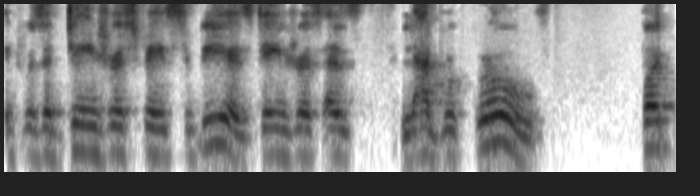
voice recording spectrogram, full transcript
it was a dangerous place to be, as dangerous as Ladbroke Grove. But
